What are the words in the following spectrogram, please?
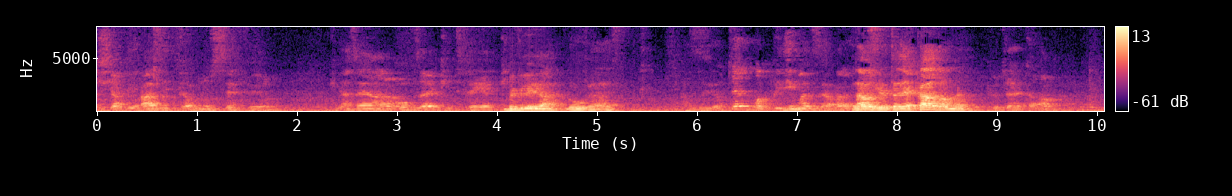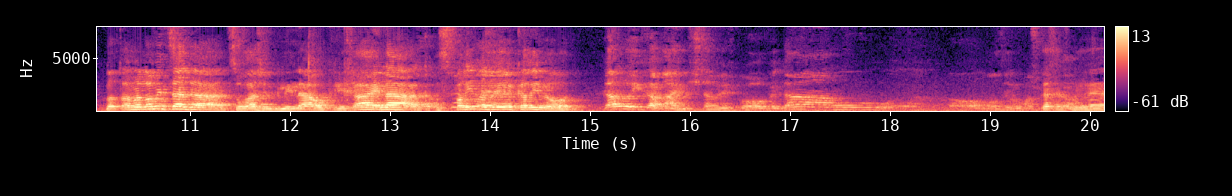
כשאז התכוונו ספר, כי אז היה, הרוב זה היה כתפי... בגלילה. נו, ואז? אז יותר מקפידים על זה, אבל... למה זה יותר יקר, אתה אומר? יותר יקר. לא, אתה אומר לא מצד הצורה של גלילה או כריכה, אלא הספרים אז היו יקרים מאוד. גם לא יקרה אם תשתמש בו, וגם הוא... לא, זה לא משהו תכף נראה,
